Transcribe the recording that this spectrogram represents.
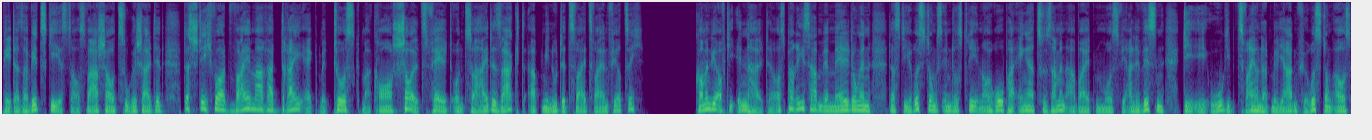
Peter Sawicki ist aus Warschau zugeschaltet. Das Stichwort Weimarer Dreieck mit Tusk, Macron, Scholz fällt und zur Heide sagt ab Minute 2,42 Kommen wir auf die Inhalte. Aus Paris haben wir Meldungen, dass die Rüstungsindustrie in Europa enger zusammenarbeiten muss. Wir alle wissen, die EU gibt 200 Milliarden für Rüstung aus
